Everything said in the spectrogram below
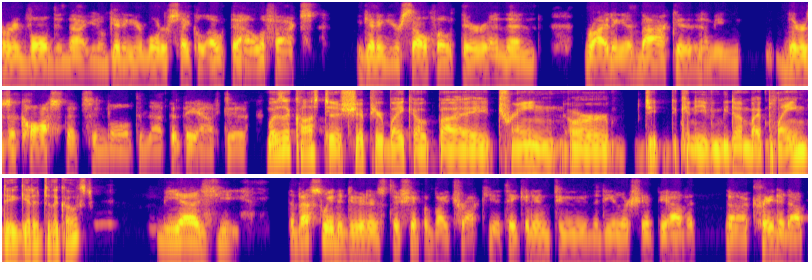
are involved in that, you know, getting your motorcycle out to Halifax, getting yourself out there, and then riding it back. I mean, there's a cost that's involved in that that they have to. What does it cost to ship your bike out by train, or do, can it even be done by plane to get it to the coast? Yeah, the best way to do it is to ship it by truck. You take it into the dealership, you have it uh, crated up,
